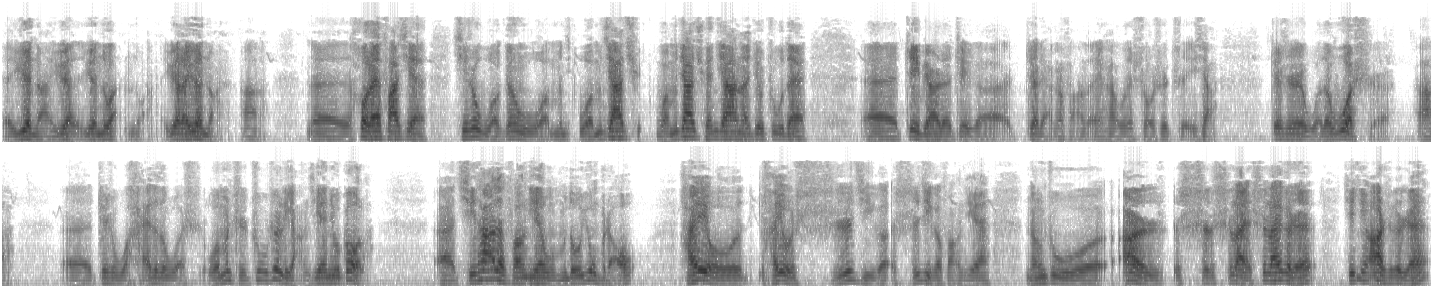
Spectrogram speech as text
呃，越暖越越暖暖，越来越暖啊。呃，后来发现，其实我跟我们我们家全我们家全家呢，就住在呃这边的这个这两个房子。你看我的手势指一下，这是我的卧室啊，呃，这是我孩子的卧室。我们只住这两间就够了，呃，其他的房间我们都用不着。还有还有十几个十几个房间，能住二十十来十来个人，接近二十个人。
